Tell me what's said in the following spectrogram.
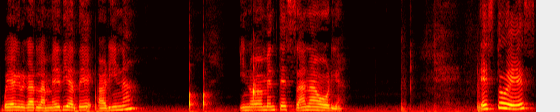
Voy a agregar la media de harina y nuevamente zanahoria. Esto es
